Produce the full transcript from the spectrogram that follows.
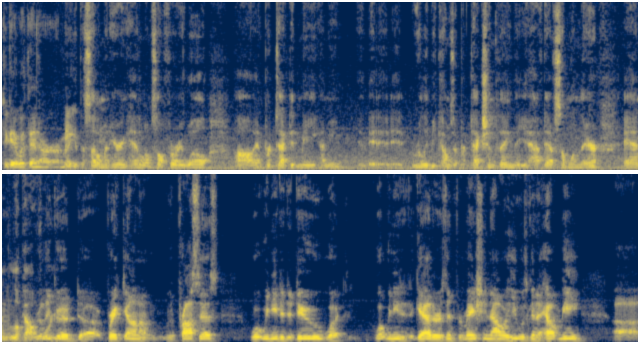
to get it within our, our I means. get the settlement hearing handled himself very well uh, and protected me. I mean, it, it, it really becomes a protection thing that you have to have someone there and look out Really good uh, breakdown on the process, what we needed to do, what what we needed to gather as information. How he was going to help me uh,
